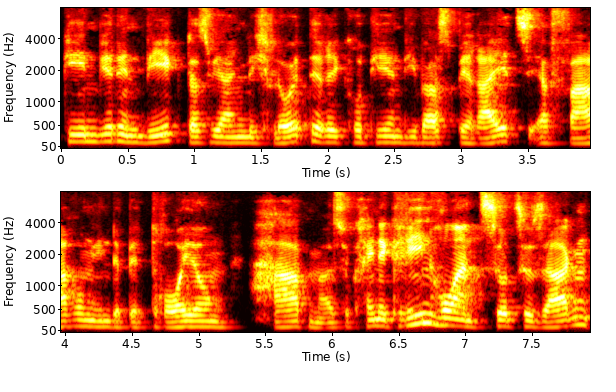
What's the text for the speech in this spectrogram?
gehen wir den Weg, dass wir eigentlich Leute rekrutieren, die was bereits Erfahrung in der Betreuung haben. Also keine Greenhorns sozusagen.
